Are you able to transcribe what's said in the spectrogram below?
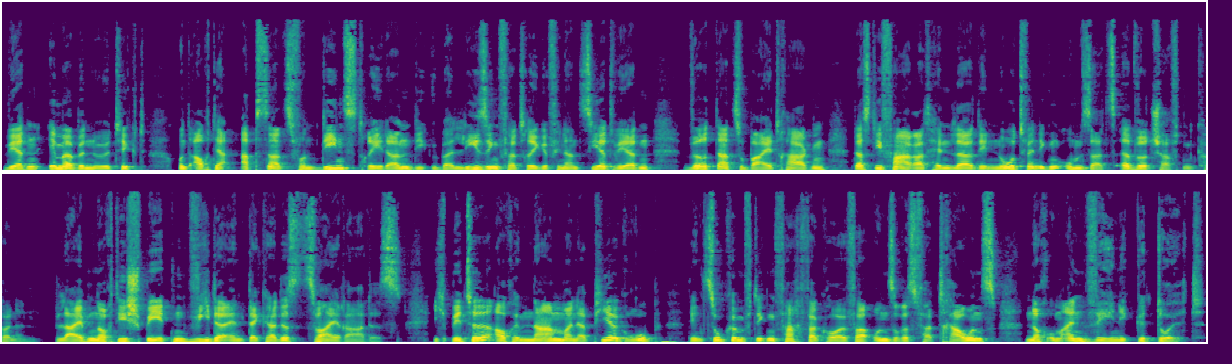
werden immer benötigt und auch der Absatz von Diensträdern, die über Leasingverträge finanziert werden, wird dazu beitragen, dass die Fahrradhändler den notwendigen Umsatz erwirtschaften können bleiben noch die späten Wiederentdecker des Zweirades. Ich bitte auch im Namen meiner Peer Group den zukünftigen Fachverkäufer unseres Vertrauens noch um ein wenig Geduld.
